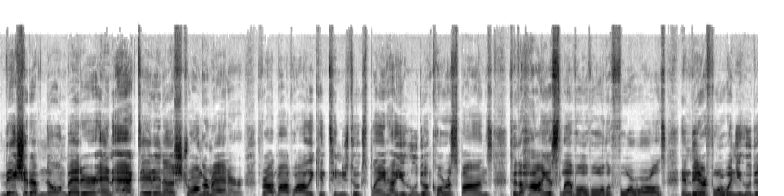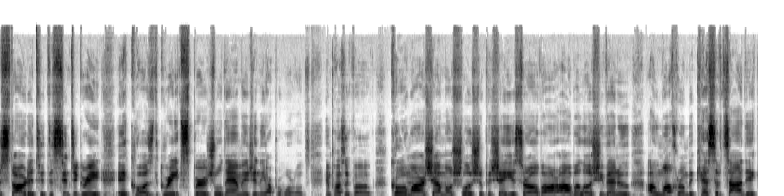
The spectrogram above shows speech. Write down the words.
they should have known better and acted in a stronger manner. The Ramad Vali continues to explain how Yehuda corresponds to the highest level of all the four worlds, and therefore when Yehuda started to disintegrate, it caused great spiritual damage in the upper worlds. In Pasuk Vav, Ko Mar Shem al Shlosha Peshe Yisrael Var Abba Lo Shivenu Al Machram Bekesev Tzadik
